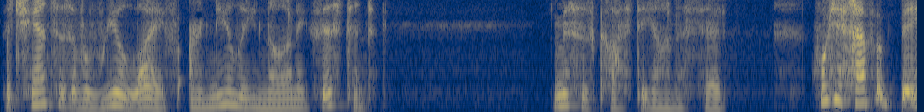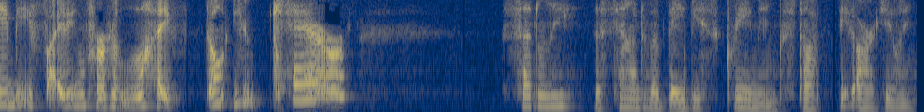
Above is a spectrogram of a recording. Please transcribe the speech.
the chances of a real life are nearly non existent. Mrs. Castellanos said, We have a baby fighting for her life. Don't you care? Suddenly, the sound of a baby screaming stopped the arguing.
